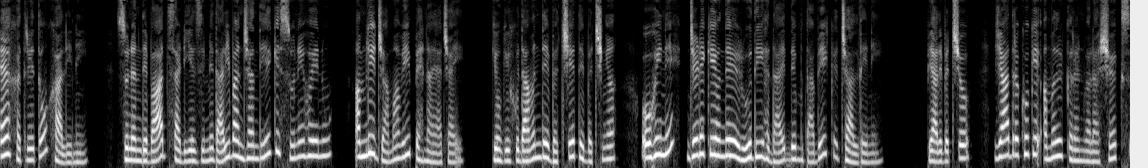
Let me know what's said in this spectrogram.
ਇਹ ਖਤਰੇ ਤੋਂ ਖਾਲੀ ਨਹੀਂ। ਸੁਣਨ ਦੇ ਬਾਅਦ ਸਾਡੀ ਇਹ ਜ਼ਿੰਮੇਵਾਰੀ ਬਣ ਜਾਂਦੀ ਹੈ ਕਿ ਸੁਨੇ ਹੋਏ ਨੂੰ ਅਮਲੀ ਜਾਮਾ ਵੀ ਪਹਿਨਾਇਆ ਜਾਏ, ਕਿਉਂਕਿ ਖੁਦਾਵੰਦ ਦੇ ਬੱਚੇ ਤੇ ਬੱਚੀਆਂ ਉਹੀ ਨੇ ਜਿਹੜੇ ਕਿ ਉਹਦੇ ਰੂਹ ਦੀ ਹਦਾਇਤ ਦੇ ਮੁਤਾਬਿਕ ਚੱਲਦੇ ਨੇ। ਪਿਆਰੇ ਬੱਚੋ ਯਾਦ ਰੱਖੋ ਕਿ ਅਮਲ ਕਰਨ ਵਾਲਾ ਸ਼ਖਸ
